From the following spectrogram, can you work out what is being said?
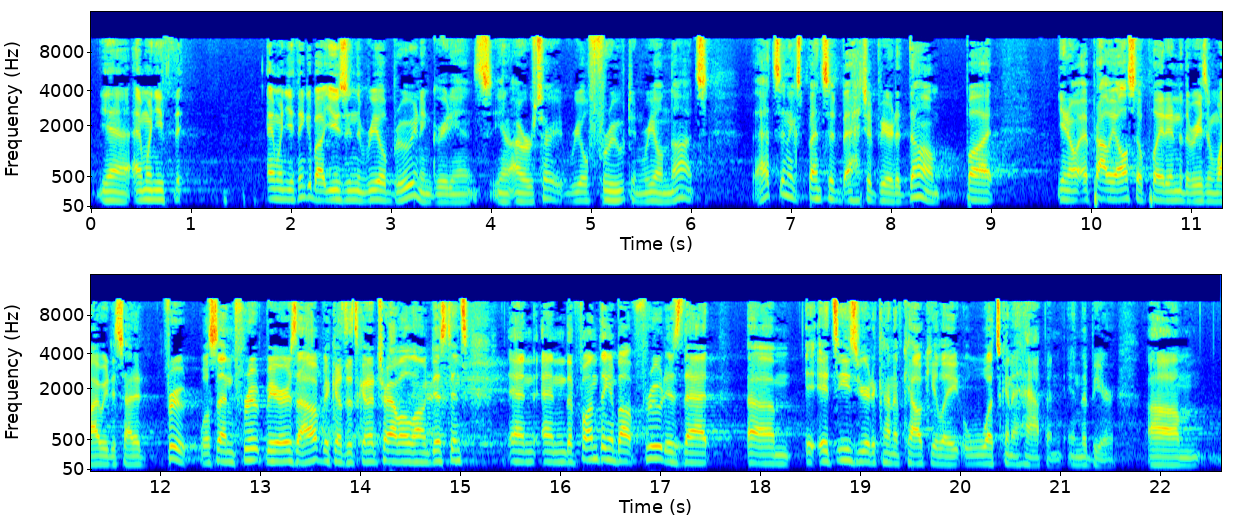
yeah, and when you th- and when you think about using the real brewing ingredients, you know, or sorry, real fruit and real nuts, that's an expensive batch of beer to dump, but you know, it probably also played into the reason why we decided fruit. We'll send fruit beers out because it's going to travel a long distance. And, and the fun thing about fruit is that um, it's easier to kind of calculate what's going to happen in the beer. Um,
